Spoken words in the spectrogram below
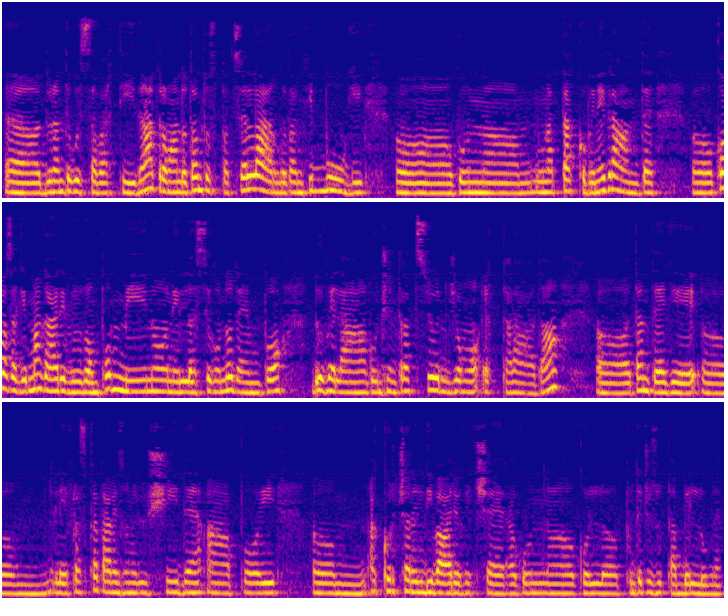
uh, durante questa partita, trovando tanto spazio a largo, tanti buchi, uh, con uh, un attacco penetrante, cosa che magari è venuta un po' meno nel secondo tempo dove la concentrazione diciamo, è calata, tant'è che um, le frascatane sono riuscite a poi um, accorciare il divario che c'era con, col punteggio sul tabellone.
